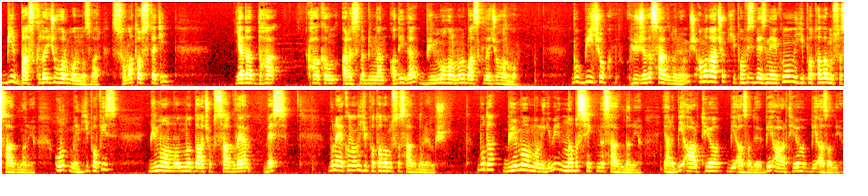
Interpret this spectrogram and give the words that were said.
Bir baskılayıcı hormonumuz var. Somatostatin ya da daha halkın arasında bilinen adıyla büyüme hormonu baskılayıcı hormon. Bu birçok hücrede salgılanıyormuş ama daha çok hipofiz bezine yakın olan hipotalamusta salgılanıyor. Unutmayın hipofiz büyüme hormonunu daha çok salgılayan bez. Buna yakın olan hipotalamusta salgılanıyormuş. Bu da büyüme hormonu gibi nabız şeklinde salgılanıyor. Yani bir artıyor, bir azalıyor, bir artıyor, bir azalıyor.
